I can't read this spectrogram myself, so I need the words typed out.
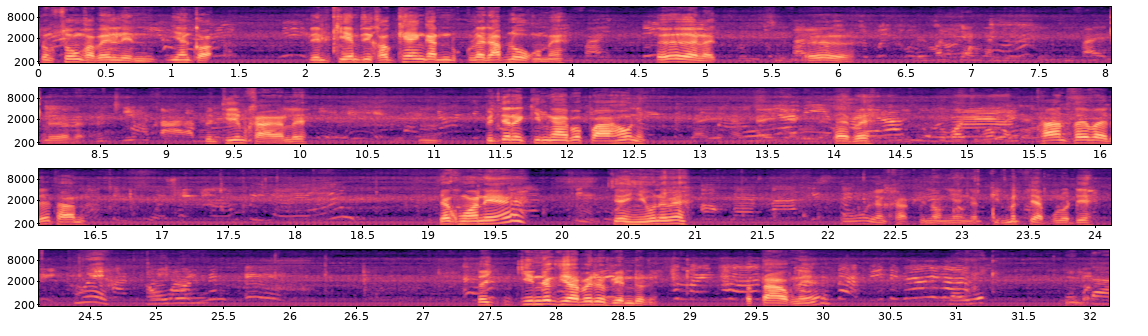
ต้องส่งเขาไปเล่นอิหยังเกาะเล่นเกมที่เขาแข่งกันระดับโลกเห็นไหมเออเออล่ะเออเออ เป็นวันแข่งกันอยู่ สีไฟเออล่ะเป็นทีมขากันเป็นทีมขากันเลยอืมเป็นจะได้กินง่ายปะปลาเฮานี่ใจครับใจแข็งเลยได้ไปก็ว่าชั่วโมงกันเนี่ยทานใส่ไว้เด้อทานจากหัวนี้เจ๊หิวได้ไหมโอ้ยังขาดพี่น้องแย่งกันกินมันแจ็บกรดเด้อุ้ยหอยโดนได้กินจักเทียไปเด้อเบียนเด้อนี่ปลาตาออกนี้ไหนตา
